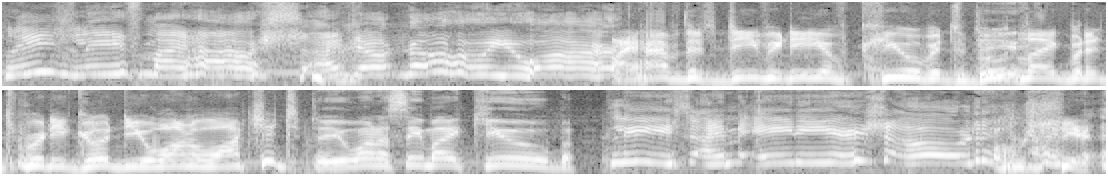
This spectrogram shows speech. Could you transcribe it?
Please leave my house. I don't know who you are. I have this DVD of Cube. It's you- bootleg, but it's pretty good. Do you want to watch it? Do you want to see my cube? Please, I'm 80 years old. Oh shit!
